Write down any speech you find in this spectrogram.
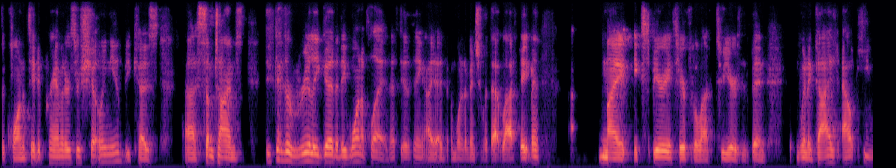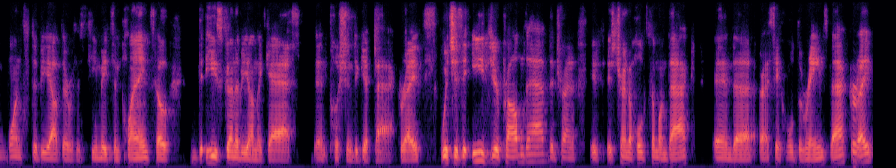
the quantitative parameters are showing you because uh, sometimes these guys are really good and they want to play. That's the other thing I, I wanted to mention with that last statement my experience here for the last two years has been when a guy's out, he wants to be out there with his teammates and playing. So he's going to be on the gas and pushing to get back, right? Which is an easier problem to have than trying to is, trying to hold someone back and uh, or I say hold the reins back, right?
